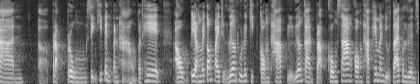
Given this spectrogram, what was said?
การเอ่อปรับปรุงสิ่งที่เป็นปัญหาของประเทศ เอายังไม่ต้องไปถึงเรื่องธุรกิจกองทัพ หรือเรื่องการปรับโครงสร้างกองทัพให้มันอยู่ใต้พลเรือนจ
